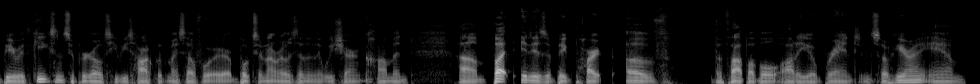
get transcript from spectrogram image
Beer with Geeks and Supergirl TV Talk with myself, where our books are not really something that we share in common, um, but it is a big part of the Thought Bubble audio brand. And so here I am.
